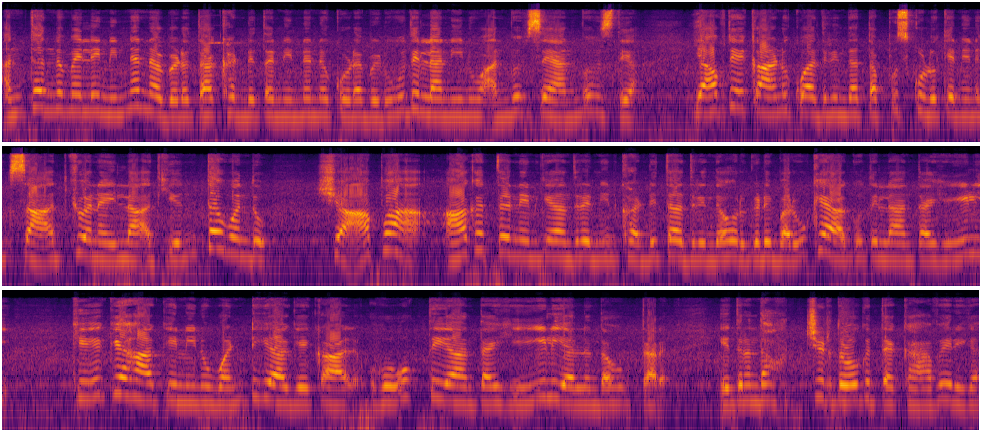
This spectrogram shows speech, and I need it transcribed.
ಅಂತಂದ ಮೇಲೆ ನಿನ್ನನ್ನು ಬಿಡುತ್ತಾ ಖಂಡಿತ ನಿನ್ನನ್ನು ಕೂಡ ಬಿಡುವುದಿಲ್ಲ. ನೀನು ಅನುಭವಿಸೇ ಅನುಭವಿಸ್ತೀಯ. ಯಾವುದೇ ಕಾರಣಕ್ಕೂ ಅದರಿಂದ ತಪ್ಪಿಸ್ಕೊಳ್ಳೋಕೆ ನಿನಗೆ ಸಾಧ್ಯವೇ ಇಲ್ಲ. ಅದು ಎಂಥ ಒಂದು ಶಾಪ ಆಗತ್ತೆ ನಿನಗೆ. ಅಂದರೆ ನೀನು ಖಂಡಿತ ಅದರಿಂದ ಹೊರಗಡೆ ಬರೋಕೆ ಆಗೋದಿಲ್ಲ ಅಂತ ಹೇಳಿ, ಕೇಕೆ ಹಾಕಿ ನೀನು ಒಂಟಿಯಾಗಿ ಕಾ ಹೋಗ್ತೀಯ ಅಂತ ಹೇಳಿ ಅಲ್ಲಿಂದ ಹೋಗ್ತಾರೆ. ಇದರಿಂದ ಹುಚ್ಚಿಡ್ದು ಹೋಗುತ್ತೆ ಕಾವೇರಿಗೆ.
